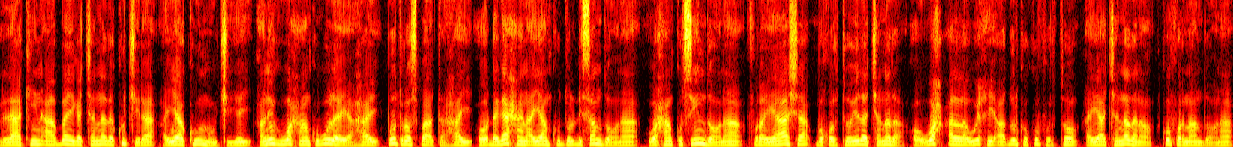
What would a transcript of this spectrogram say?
laakiin aabbahayga jannada ku jira ayaa kuu muujiyey anigu waxaan kugu leeyahay butros baa tahay oo dhagaxan ayaan ku dul dhisan doonaa waxaan ku siin doonaa furayaasha boqortooyada jannada oo wax alla wixii aad dhulka ku furto ayaa jannadana ku furnaan doonaa.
